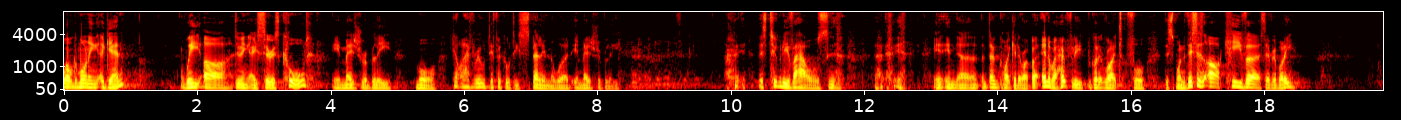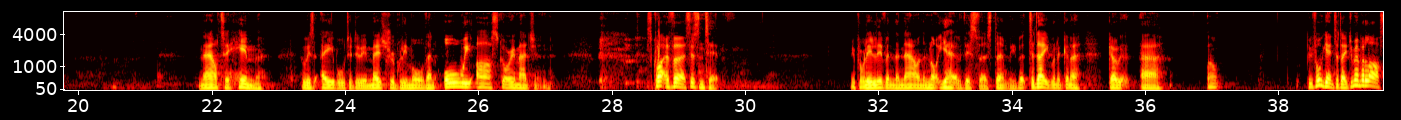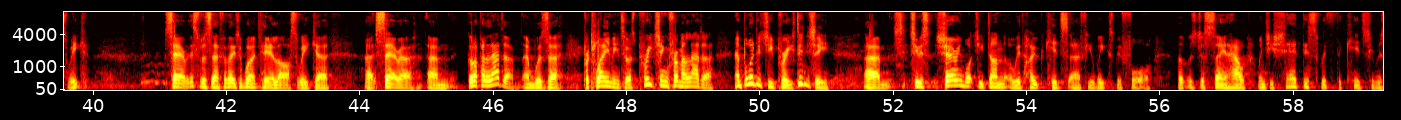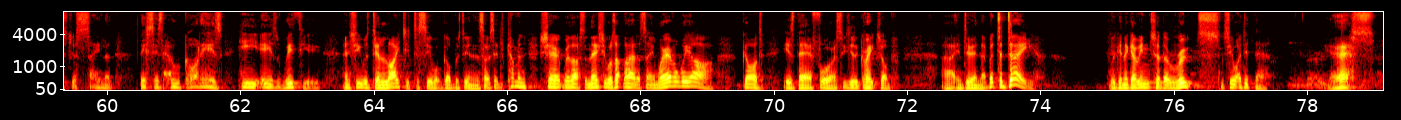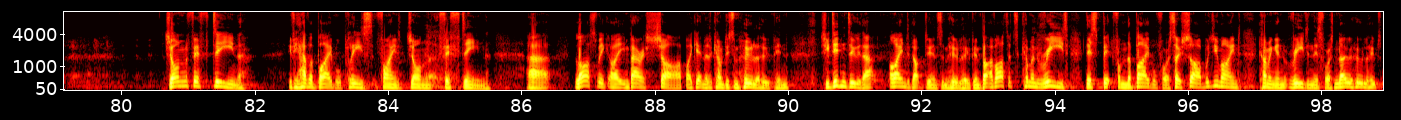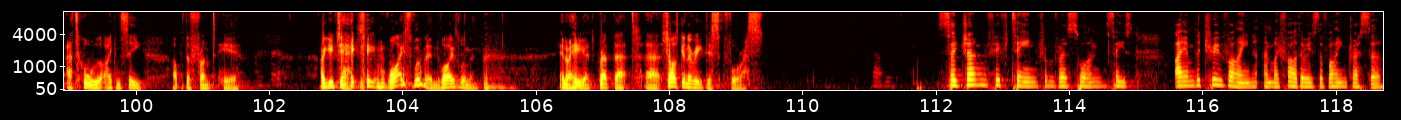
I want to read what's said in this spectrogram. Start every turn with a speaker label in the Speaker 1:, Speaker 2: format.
Speaker 1: Well, good morning again. We are doing a series called Immeasurably More. You know, I have real difficulty spelling the word immeasurably. There's too many vowels in, in uh, don't quite get it right. But anyway, hopefully we've got it right for this morning. This is our key verse, everybody. Now to him who is able to do immeasurably more than all we ask or imagine. It's quite a verse, isn't it? We probably live in the now and the not yet of this verse, don't we? But today we're going to go, uh, well, before we get into today, do you remember last week? Sarah, this was uh, for those who weren't here last week. Uh, uh Sarah um, got up a ladder and was uh, proclaiming to us, preaching from a ladder. And boy, did she preach, didn't she? Um, she was sharing what she'd done with Hope Kids a few weeks before, but was just saying how when she shared this with the kids, she was just saying that this is who God is. He is with you. And she was delighted to see what God was doing. And so I said, Come and share it with us. And there she was up the ladder saying, Wherever we are, God is there for us. He did a great job uh, in doing that. But today, we're going to go into the roots. See what I did there? Yes. John 15. If you have a Bible, please find John 15. Uh, last week, I embarrassed Shah by getting her to come do some hula hooping. She didn't do that. I ended up doing some hula hooping, but I've asked her to come and read this bit from the Bible for us. So, Shah, would you mind coming and reading this for us? No hula hoops at all that I can see up the front here. Are you checked? wise woman, wise woman. Anyway, here, you grab that. Uh, Shah's going to read this for us.
Speaker 2: So, John 15 from verse 1 says, I am the true vine, and my Father is the vine dresser.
